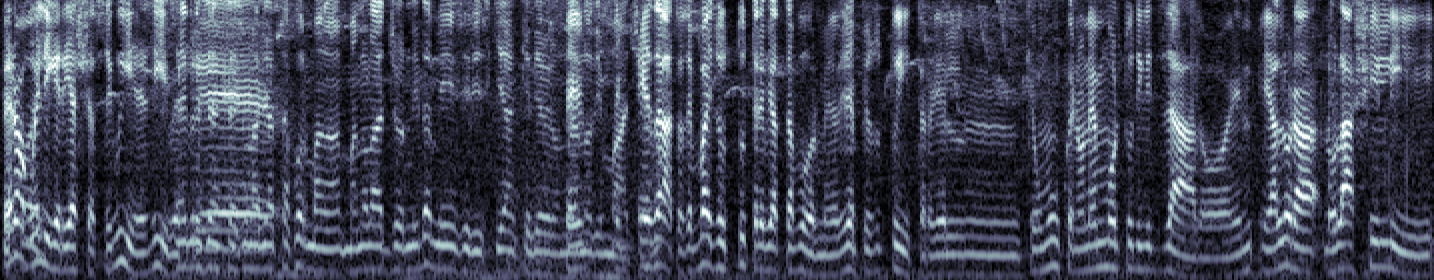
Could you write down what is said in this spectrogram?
Però quelli che riesci a seguire, sì. Se perché... sei presente su una piattaforma ma non la aggiorni da mesi, rischi anche di avere un se, danno di immagine. esatto, se vai su tutte le piattaforme, ad esempio su Twitter, che, che comunque non è molto utilizzato, e, e, allora lo lasci lì,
